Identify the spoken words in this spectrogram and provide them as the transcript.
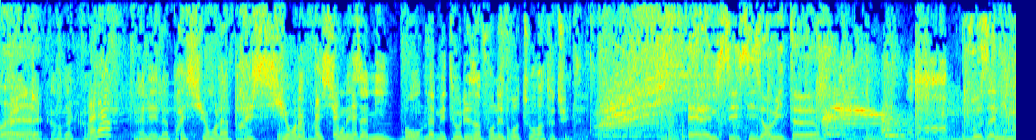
Oui, euh, d'accord, d'accord. Voilà. Allez, la pression, la pression, la pression, les amis. Bon, la météo des infos, on est de retour. À tout de suite. RMC 6h-8h, vos animaux.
